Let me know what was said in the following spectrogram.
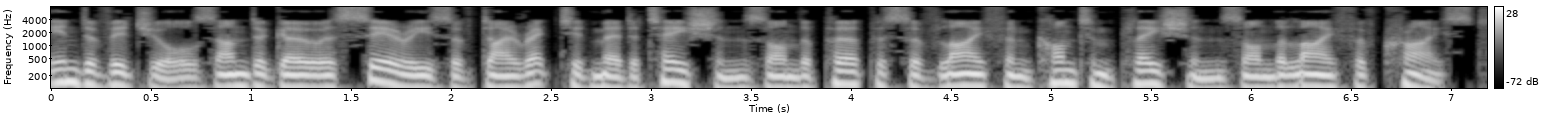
individuals undergo a series of directed meditations on the purpose of life and contemplations on the life of Christ.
